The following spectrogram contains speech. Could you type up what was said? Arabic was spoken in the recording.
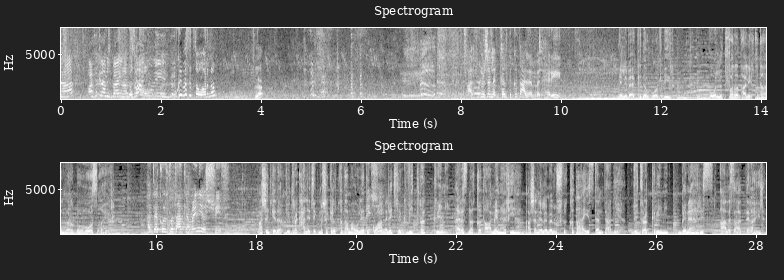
حاجة؟ وعلى فكرة مش باينة. مش منين يعني- ممكن بس تصورنا؟ لا. على فكرة شكلك كلت قطعة لما اتهريت اللي بقى كده وهو كبير هو اللي اتفرض عليه قطع المربى وهو صغير. هتاكل قطعة كمان يا شريف. عشان كده فيتراك حلت لك مشاكل القطع مع ولادك ماشي. وعملت لك فيتراك كريمي. هرسنا قطع منها فيها عشان اللي ملوش في القطع يستمتع بيها. فيتراك كريمي بنهرس على سعادة العيلة.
